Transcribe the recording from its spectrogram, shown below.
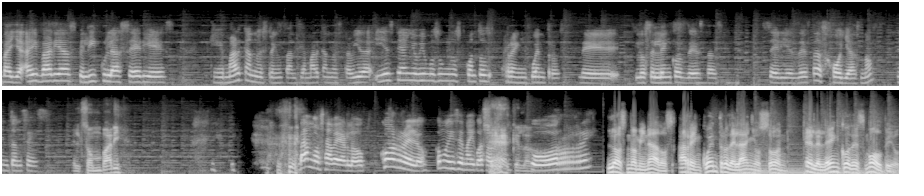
vaya, hay varias películas, series que marcan nuestra infancia, marcan nuestra vida. Y este año vimos unos cuantos reencuentros de los elencos de estas series, de estas joyas, ¿no? Entonces, El Zombari. vamos a verlo, córrelo. ¿Cómo dice Mike Wazowski? Corre. Los nominados a reencuentro del año son el elenco de Smallville,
